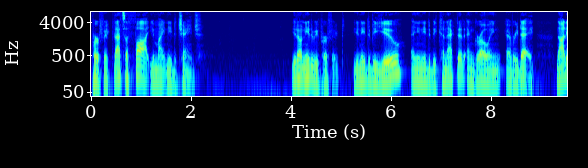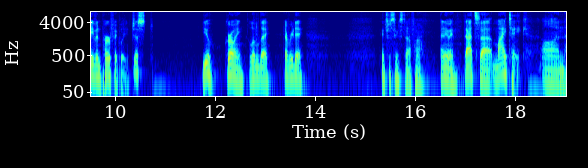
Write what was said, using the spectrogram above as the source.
perfect. That's a thought you might need to change. You don't need to be perfect. You need to be you and you need to be connected and growing every day. Not even perfectly, just you growing a little day every day. Interesting stuff, huh? Anyway, that's uh, my take on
